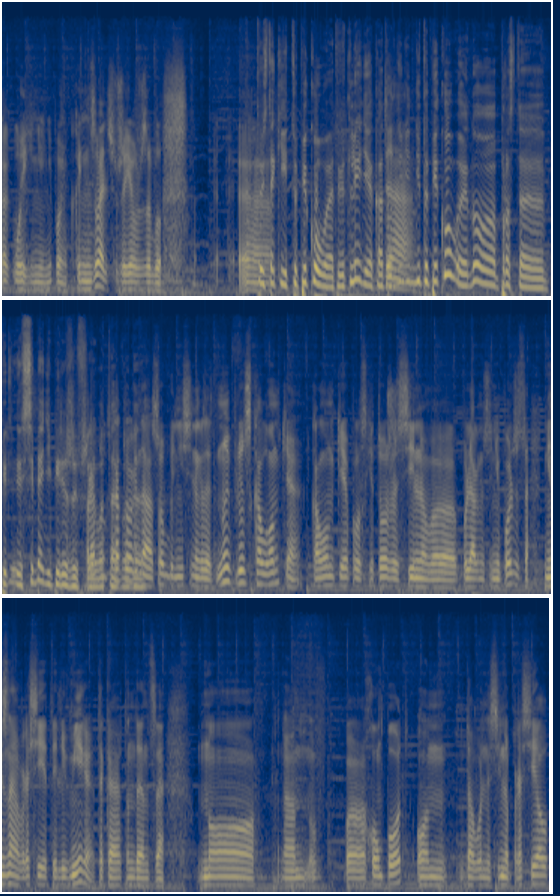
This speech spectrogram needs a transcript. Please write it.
как, ой, не, не помню, как они назывались, уже я уже забыл. То есть такие тупиковые ответвления, которые да. не, не тупиковые, но просто себя не пережившие. Продукт, вот так который, вот, да. да, особо не сильно сказать. Ну и плюс колонки. Колонки Apple тоже сильно популярностью не пользуются. Не знаю, в России это или в мире такая тенденция, но э, HomePod, он довольно сильно просел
